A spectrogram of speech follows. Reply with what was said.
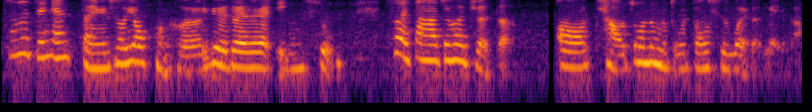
就是今天等于说又混合了乐队这个因素，所以大家就会觉得，哦，巧做那么多都是为了雷拉。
